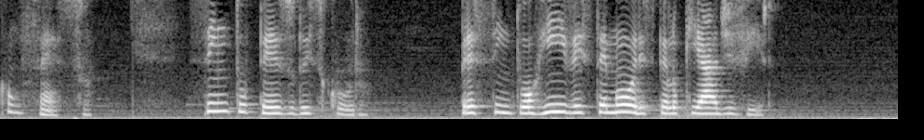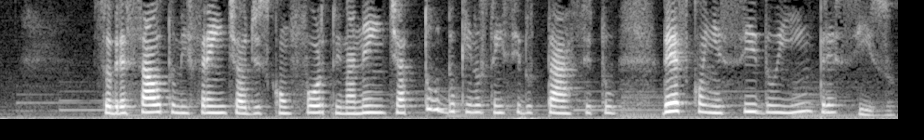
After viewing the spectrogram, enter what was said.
Confesso, sinto o peso do escuro, presinto horríveis temores pelo que há de vir. Sobressalto-me frente ao desconforto imanente a tudo que nos tem sido tácito, desconhecido e impreciso.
